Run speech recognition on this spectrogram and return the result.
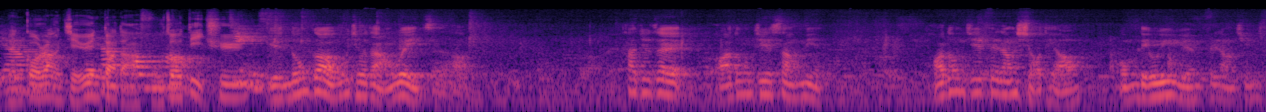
能够让捷运到达福州地区。远东高尔夫球场位置哈，它就在华东街上面，华东街非常小条，我们刘议员非常清楚。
